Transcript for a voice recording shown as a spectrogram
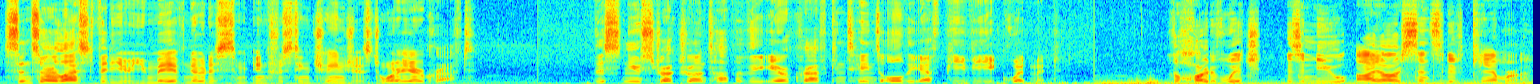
Since our last video, you may have noticed some interesting changes to our aircraft. This new structure on top of the aircraft contains all the FPV equipment, the heart of which is a new IR sensitive camera.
